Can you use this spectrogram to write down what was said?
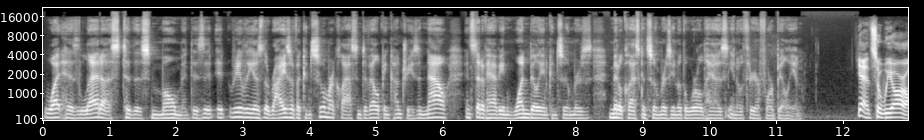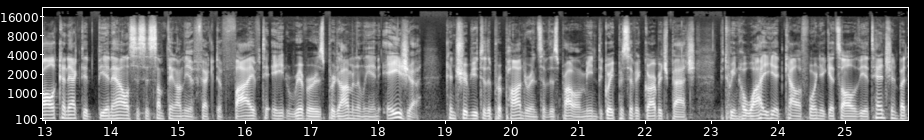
what has led us to this moment is it, it really is the rise of a consumer class in developing countries. And now instead of having 1 billion consumers, middle class consumers, you know, the world has, you know, 3 or 4 billion. Yeah, and so we are all connected. The analysis is something on the effect of five to eight rivers, predominantly in Asia, contribute to the preponderance of this problem. I mean, the Great Pacific Garbage Patch between Hawaii and California gets all of the attention, but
